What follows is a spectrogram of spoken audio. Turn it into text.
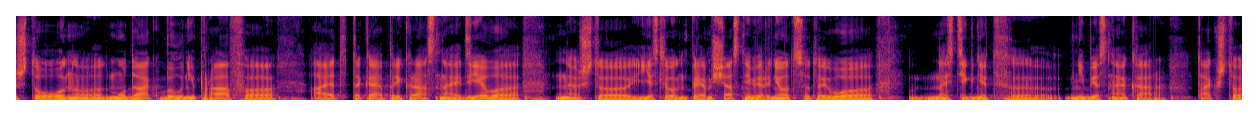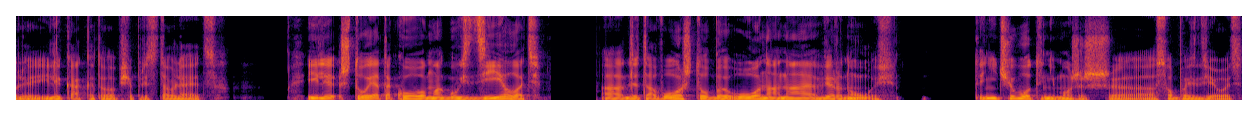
что он, э, мудак, был неправ, а это такая прекрасная дева, что если он прямо сейчас не вернется, то его настигнет небесная кара. Так, что ли? Или как это вообще представляется? Или что я такого могу сделать, а, для того, чтобы он, она вернулась. Ты ничего ты не можешь э, особо сделать.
